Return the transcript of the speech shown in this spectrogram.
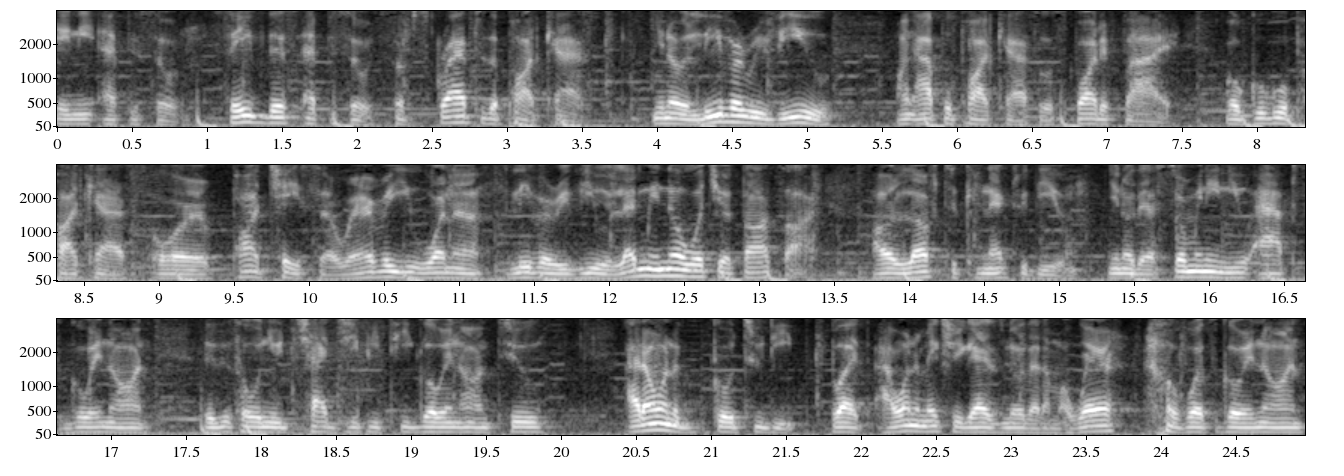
any episode. Save this episode, subscribe to the podcast, you know, leave a review on Apple Podcasts or Spotify or Google Podcast or Podchaser, wherever you want to leave a review. Let me know what your thoughts are. I would love to connect with you. You know, there's so many new apps going on. There's this whole new ChatGPT going on too. I don't want to go too deep, but I want to make sure you guys know that I'm aware of what's going on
